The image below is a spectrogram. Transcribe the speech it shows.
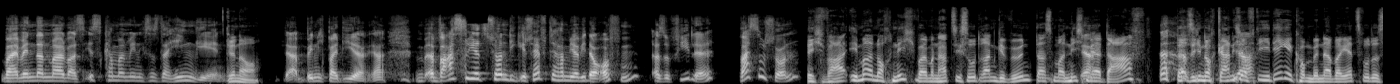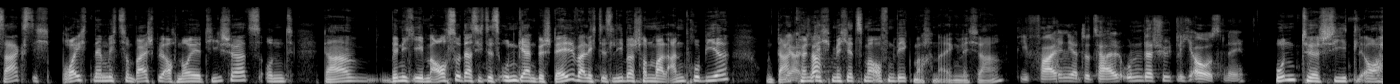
weil wenn dann mal was ist, kann man wenigstens da hingehen. Genau. Da bin ich bei dir, ja. Warst du jetzt schon, die Geschäfte haben ja wieder offen, also viele. Warst du schon? Ich war immer noch nicht, weil man hat sich so dran gewöhnt, dass man nicht ja. mehr darf, dass ich noch gar nicht ja. auf die Idee gekommen bin. Aber jetzt, wo du sagst, ich bräuchte nämlich zum Beispiel auch neue T-Shirts und da bin ich eben auch so, dass ich das ungern bestelle, weil ich das lieber schon mal anprobiere. Und da ja, könnte klar. ich mich jetzt mal auf den Weg machen eigentlich, ja. Die fallen ja total unterschiedlich aus, ne? Unterschiedlich. Oh,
